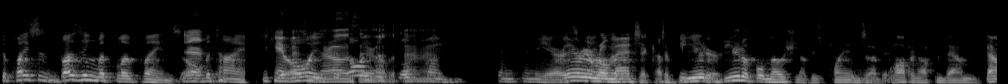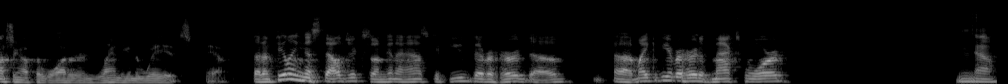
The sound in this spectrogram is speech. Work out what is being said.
the place is buzzing with float planes Yeah. all the time. You can't You're miss them. always, They're always always there all the time. Yeah. plane in, in the air. Very kind of a- romantic. a It's a feature. beautiful, beautiful notion of these planes uh, That's it. hopping up and down, bouncing off the water and landing in the waves. Yeah. But I'm feeling nostalgic, so I'm gonna ask if you've ever heard of, uh, Mike, have you ever heard of Max Ward? No.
